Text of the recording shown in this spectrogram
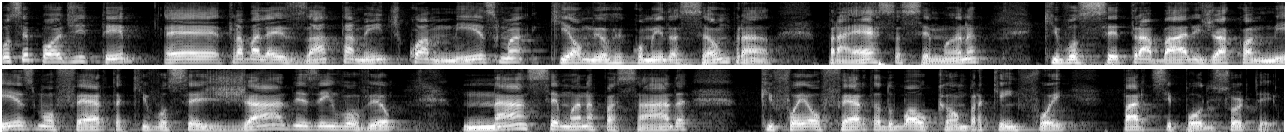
você pode ter é, trabalhar exatamente com a mesma que é a minha recomendação para essa semana, que você trabalhe já com a mesma oferta que você já desenvolveu na semana passada, que foi a oferta do balcão para quem foi participou do sorteio.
